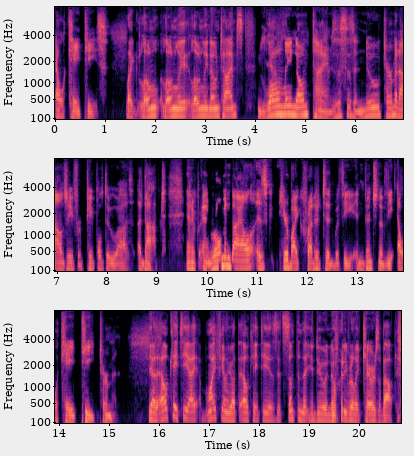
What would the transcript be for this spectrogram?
LKTs. Like lon- lonely, lonely known times. Lonely yeah. known times. This is a new terminology for people to uh, adopt, and and Roman Dial is hereby credited with the invention of the LKT term. Yeah, the LKT. I my feeling about the LKT is it's something that you do and nobody really cares about.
